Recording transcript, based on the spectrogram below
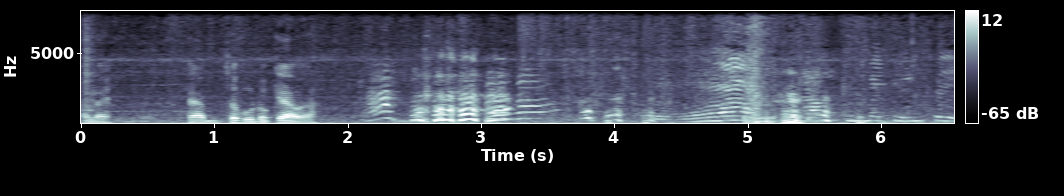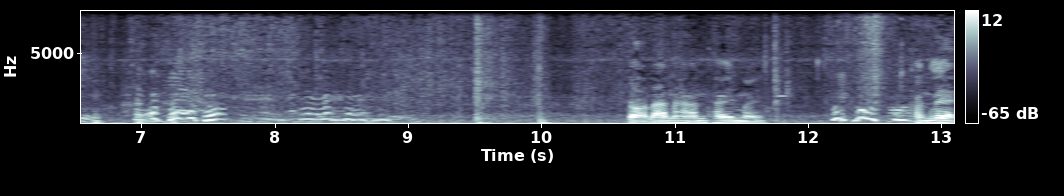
อะไรแถมสบู่นกแก้วเหรอแหมเราไม่ทิ้งสิเจาะร้านอาหารไทยใหม่ ครั้งแรก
